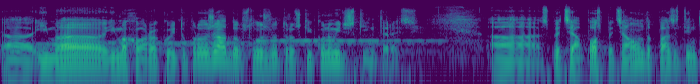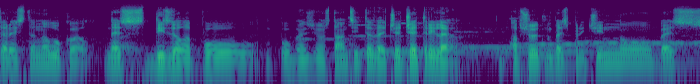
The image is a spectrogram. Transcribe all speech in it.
а, има, има хора, които продължават да обслужват руски економически интереси. А, специал, по-специално да пазят интересите на Лукойл. Днес дизела по, по бензиностанциите вече е 4 лева абсолютно безпричинно, без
